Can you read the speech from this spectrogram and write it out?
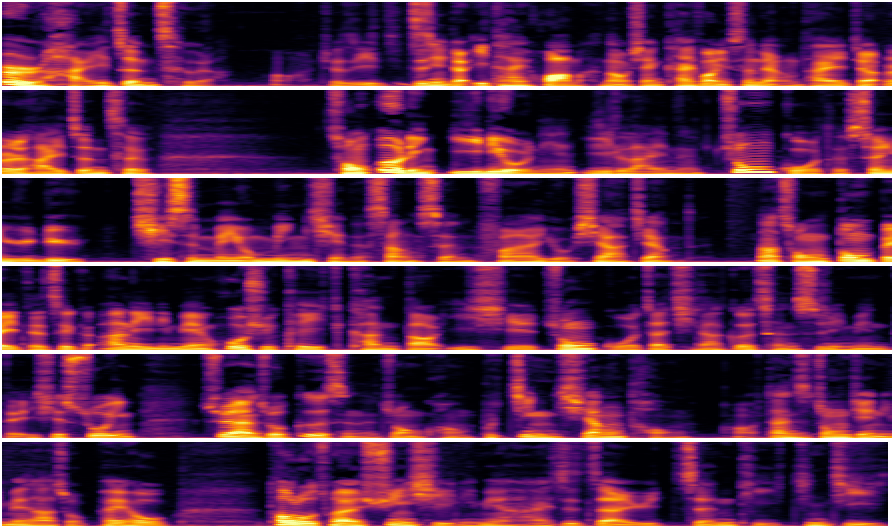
二孩政策，啊，就是之前叫一胎化嘛，那我现在开放你生两胎叫二孩政策。从二零一六年以来呢，中国的生育率其实没有明显的上升，反而有下降的。那从东北的这个案例里面，或许可以看到一些中国在其他各城市里面的一些缩影。虽然说各省的状况不尽相同，啊，但是中间里面它所背后透露出来的讯息里面，还是在于整体经济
